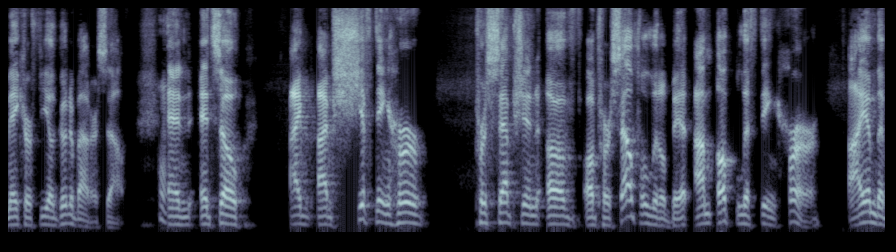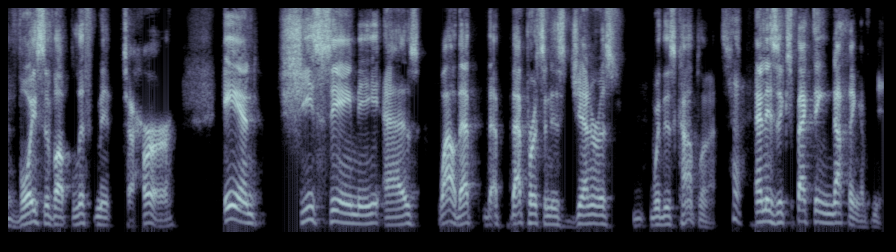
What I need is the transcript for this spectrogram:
make her feel good about herself. Hmm. and and so I'm I'm shifting her perception of of herself a little bit. I'm uplifting her. I am the voice of upliftment to her, and she's seeing me as wow that that that person is generous with his compliments huh. Hmm. and is expecting nothing of me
